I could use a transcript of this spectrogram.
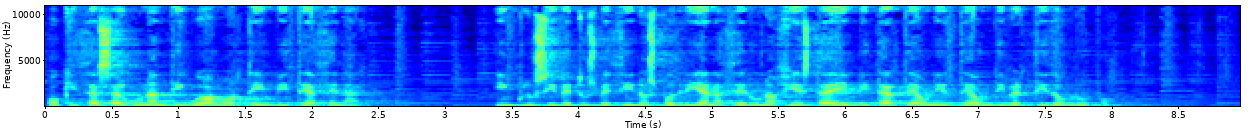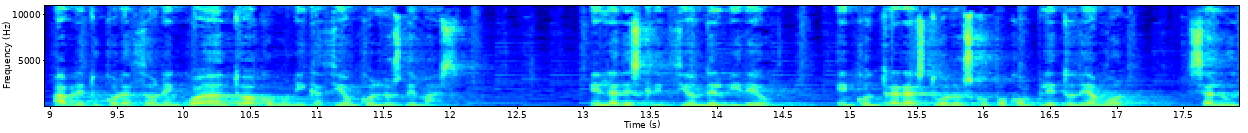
O quizás algún antiguo amor te invite a cenar. Inclusive tus vecinos podrían hacer una fiesta e invitarte a unirte a un divertido grupo. Abre tu corazón en cuanto a comunicación con los demás. En la descripción del vídeo, encontrarás tu horóscopo completo de amor, salud,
